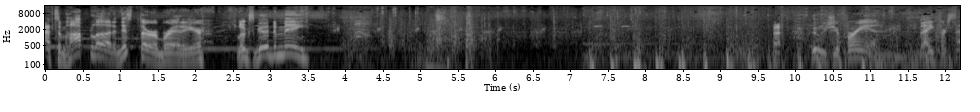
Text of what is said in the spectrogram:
Got some hot blood in this thoroughbred here. Looks good to me. Who's your friend? They for sale.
